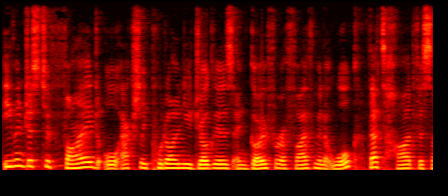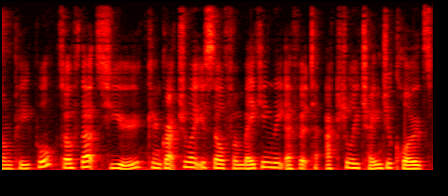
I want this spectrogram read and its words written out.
even just to find or actually put on your joggers and go for a five minute walk, that's hard for some people. So if that's you, congratulate yourself for making the effort to actually change your clothes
